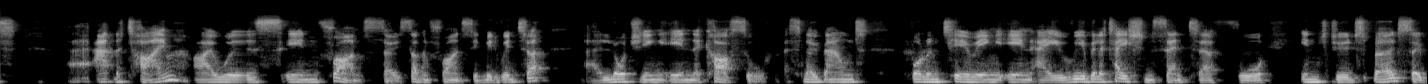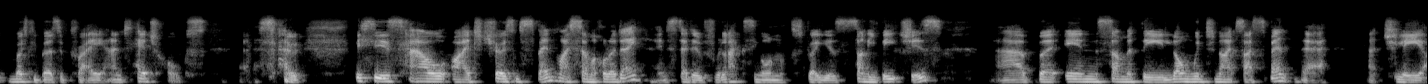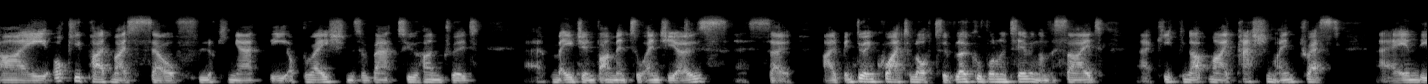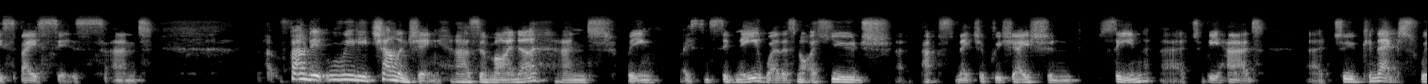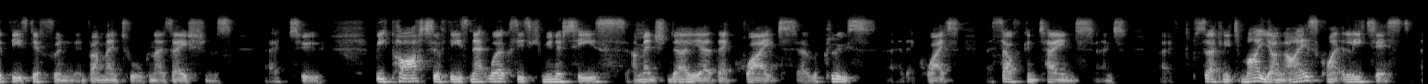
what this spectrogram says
uh, at the time, I was in France, so southern France in midwinter uh, lodging in a castle, a snowbound, volunteering in a rehabilitation centre for injured birds, so mostly birds of prey and hedgehogs. Uh, so, this is how I'd chosen to spend my summer holiday instead of relaxing on Australia's sunny beaches. Uh, but in some of the long winter nights I spent there, actually, I occupied myself looking at the operations of about 200 major environmental NGOs. So I've been doing quite a lot of local volunteering on the side, uh, keeping up my passion, my interest uh, in these spaces, and found it really challenging as a minor and being based in Sydney, where there's not a huge, uh, perhaps, nature appreciation scene uh, to be had, uh, to connect with these different environmental organizations uh, to be part of these networks, these communities. I mentioned earlier, they're quite uh, recluse, uh, they're quite self contained, and certainly to my young eyes, quite elitist.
